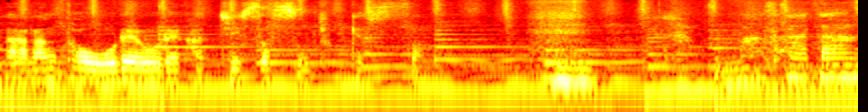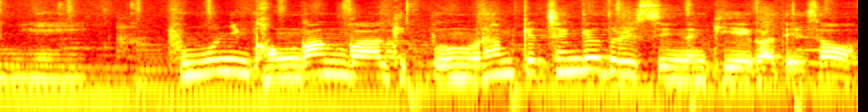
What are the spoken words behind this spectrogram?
나랑 더 오래오래 같이 있었으면 좋겠어. 엄마 사랑해. 부모님 건강과 기쁨을 함께 챙겨드릴 수 있는 기회가 돼서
